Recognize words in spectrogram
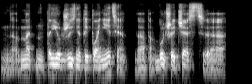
дает жизнь этой планете. Да, там большая часть э,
